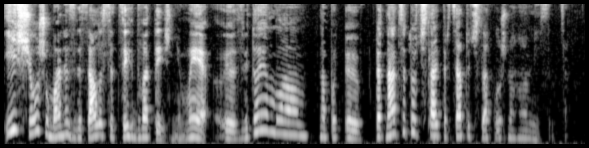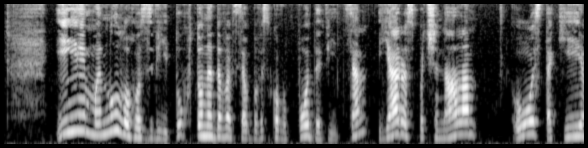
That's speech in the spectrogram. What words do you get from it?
І що ж у мене зв'язалося цих два тижні? Ми е, звітуємо на по- е, 15 числа і 30 числа кожного місяця. І минулого звіту, хто не дивився, обов'язково подивіться, я розпочинала ось такі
